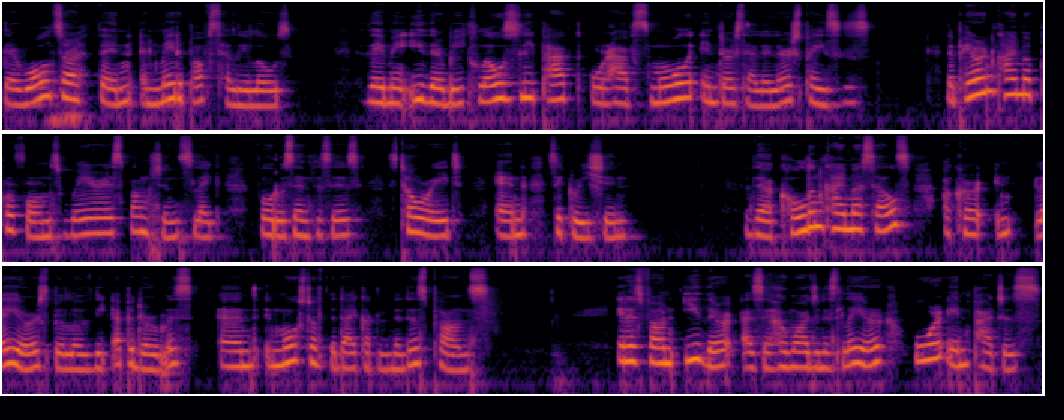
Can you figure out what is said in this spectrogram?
Their walls are thin and made up of cellulose. They may either be closely packed or have small intercellular spaces. The parenchyma performs various functions like photosynthesis, storage, and secretion. The collenchyma cells occur in layers below the epidermis and in most of the dicotyledonous plants. It is found either as a homogeneous layer or in patches.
